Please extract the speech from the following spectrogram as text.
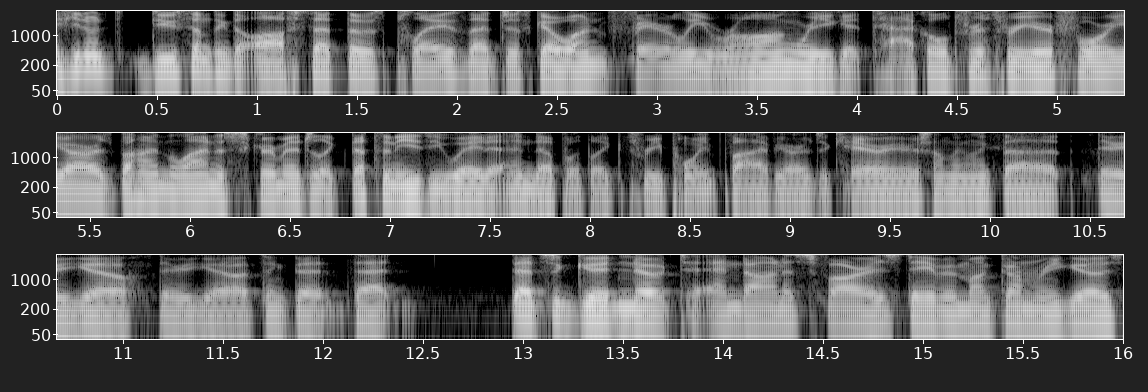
if you don't do something to offset those plays that just go unfairly wrong, where you get tackled for three or four yards behind the line of scrimmage, like that's an easy way to end up with like three point five yards a carry or something like that. There you go. There you go. I think that that that's a good note to end on as far as David Montgomery goes.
